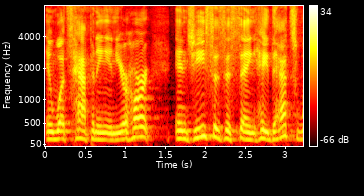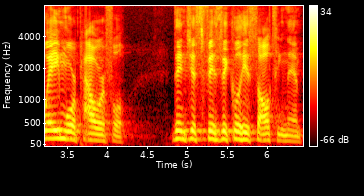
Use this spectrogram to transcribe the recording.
and what's happening in your heart. And Jesus is saying, hey, that's way more powerful than just physically assaulting them.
